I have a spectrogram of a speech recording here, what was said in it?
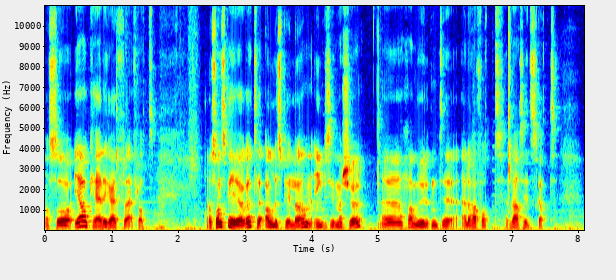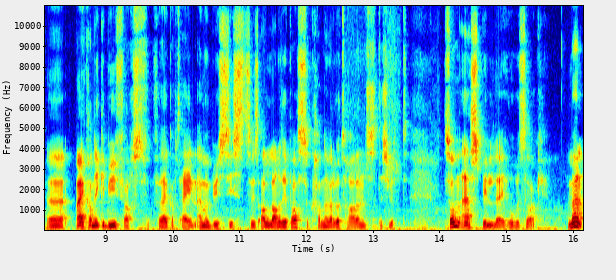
Og så, ja ok, det er greit for deg, flott. Og Sånn skal jeg gjøre til alle spillerne, inklusiv meg sjøl. har muligheten til, eller har fått hver sin skatt. Eh, jeg kan ikke by først, for jeg er kaptein. Jeg må by sist. Så hvis alle andre sier pass, så kan jeg velge å ta den til slutt. Sånn er spillet i hovedsak. Men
